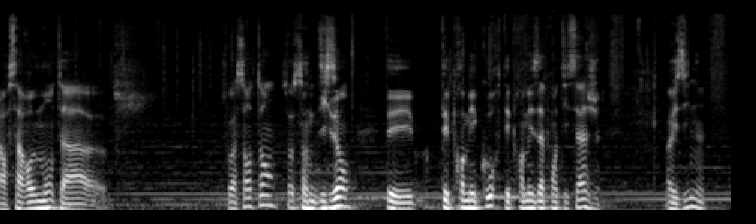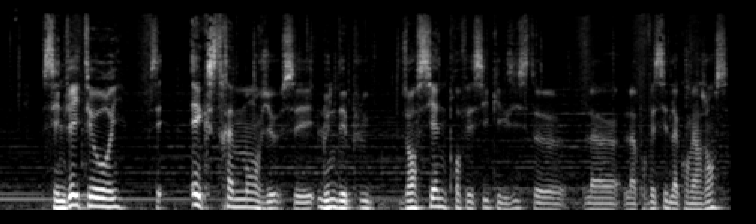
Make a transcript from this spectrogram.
Alors ça remonte à euh, 60 ans, 70 ans, tes, tes premiers cours, tes premiers apprentissages. Oisin, c'est une vieille théorie, c'est extrêmement vieux, c'est l'une des plus anciennes prophéties qui existent, euh, la, prophétie de la convergence,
